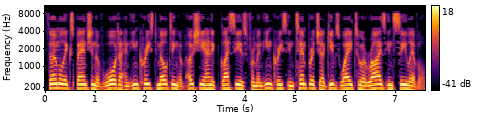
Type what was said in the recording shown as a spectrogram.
Thermal expansion of water and increased melting of oceanic glaciers from an increase in temperature gives way to a rise in sea level.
